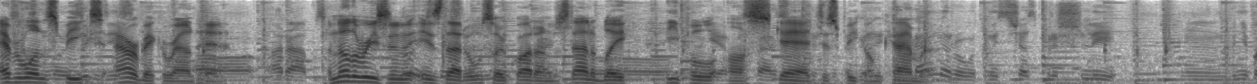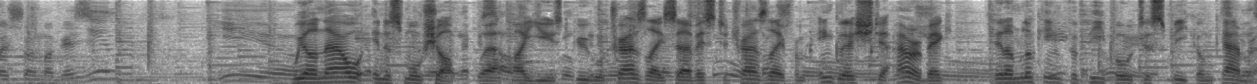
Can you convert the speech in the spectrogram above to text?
Everyone speaks Arabic around here. Another reason is that, also quite understandably, people are scared to speak on camera. We are now in a small shop where I used Google Translate service to translate from English to Arabic that I'm looking for people to speak on camera.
